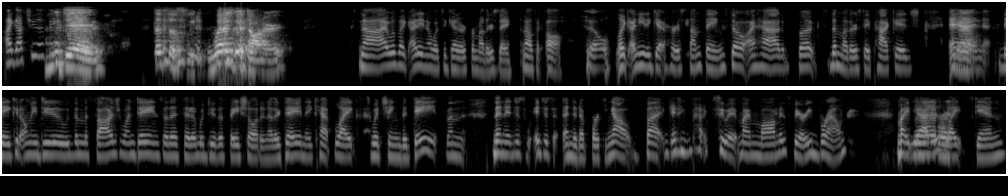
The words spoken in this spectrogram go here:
I got you the facial. You did. That's so sweet. What a good daughter. Nah, I was like, I didn't know what to get her for Mother's Day. And I was like, oh, hell. Like, I need to get her something. So I had booked the Mother's Day package, and they could only do the massage one day. And so they said it would do the facial at another day. And they kept like switching the dates. And then it just, it just ended up working out. But getting back to it, my mom is very brown. My dad is Yes. light skin.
